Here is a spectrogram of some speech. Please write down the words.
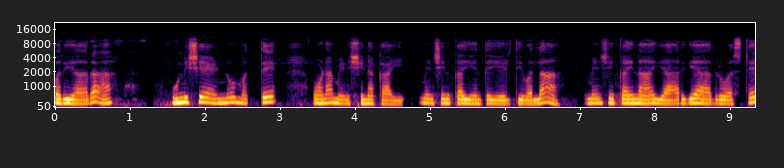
ಪರಿಹಾರ ಹುಣಸೆ ಹಣ್ಣು ಮತ್ತೆ ಒಣ ಮೆಣಸಿನಕಾಯಿ. ಮೆಣಸಿನಕಾಯಿ ಅಂತ ಹೇಳ್ತೀವಲ್ಲ, ಮೆಣಸಿನಕಾಯಿನ ಯಾರಿಗೆ ಆದರೂ ಅಷ್ಟೇ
